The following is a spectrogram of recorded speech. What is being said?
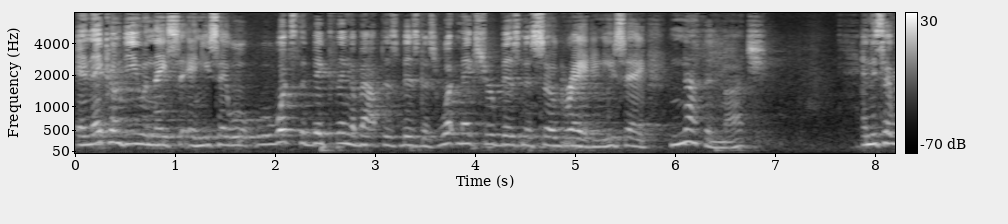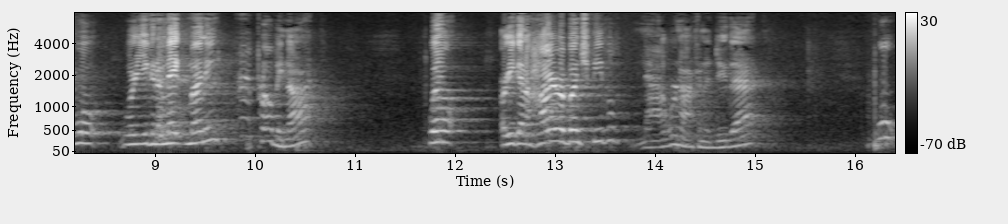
and they come to you and they say and you say, well, well, what's the big thing about this business? What makes your business so great? And you say, nothing much. And they say, Well, were you going to make money? Eh, probably not. Well, are you going to hire a bunch of people? Nah, we're not going to do that. Well,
